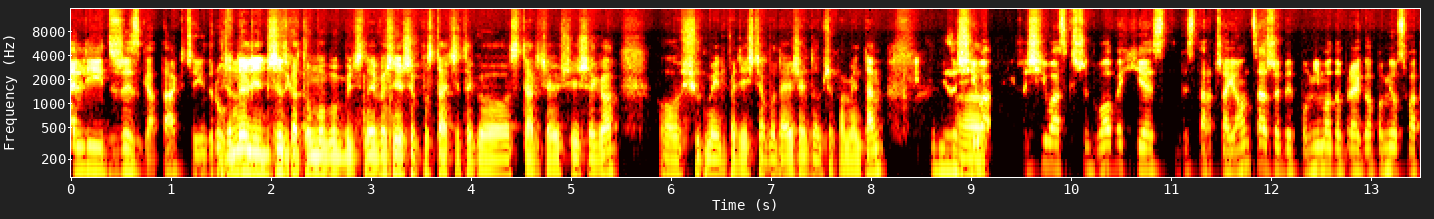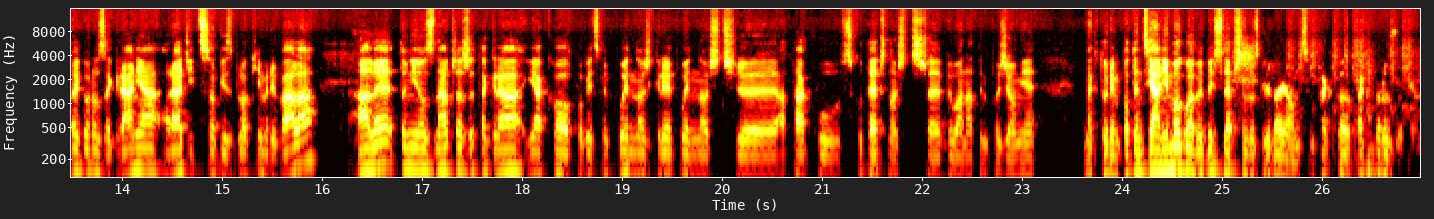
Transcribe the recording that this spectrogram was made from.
Gianelli i Drzyzga, tak? Czyli drugi. Gianelli i Drzyzga to mogą być najważniejsze postaci tego starcia jutrzejszego o 7.20 bodajże, jak dobrze pamiętam. Czyli że siła, że siła skrzydłowych jest wystarczająca, żeby pomimo dobrego, pomimo słabego rozegrania radzić sobie z blokiem rywala, ale to nie oznacza, że ta gra jako powiedzmy płynność gry, płynność e, ataku, skuteczność, że była na tym poziomie na którym potencjalnie mogłaby być lepszym rozgrywającym. Tak to, tak to rozumiem.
